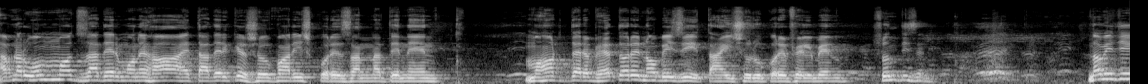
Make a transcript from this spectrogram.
আপনার উম্মত যাদের মনে হয় তাদেরকে সুপারিশ করে জান্নাতে নেন। মুহূর্তের ভেতরে নবীজি তাই শুরু করে ফেলবেন। শুনতেছেন? নবীজি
